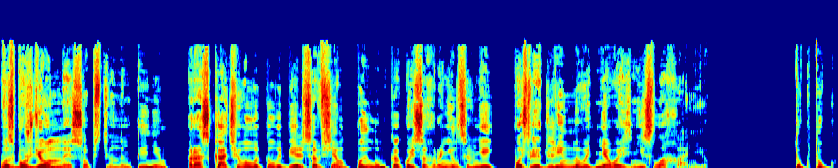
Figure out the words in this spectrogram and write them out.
возбужденная собственным пением, раскачивала колыбель со всем пылом, какой сохранился в ней после длинного дня возни с лоханью. Тук-тук,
